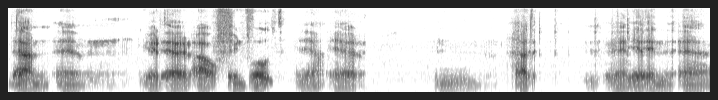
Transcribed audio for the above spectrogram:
dann äh, wird er auf 5 Volt, ja, er hm, hat, wenn wir den äh,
